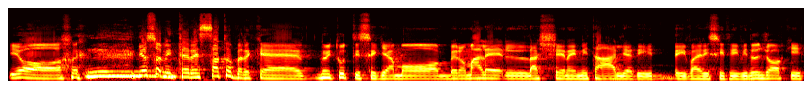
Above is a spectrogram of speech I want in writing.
Io, io sono interessato perché noi tutti seguiamo bene o male la scena in Italia di- dei vari siti di videogiochi.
